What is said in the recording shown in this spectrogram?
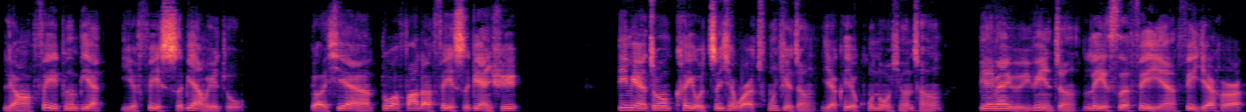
两肺病变以肺实变为主，表现多发的肺实变区。病变中可有支气管充气征，也可以空洞形成，边缘有晕征，类似肺炎、肺结核。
